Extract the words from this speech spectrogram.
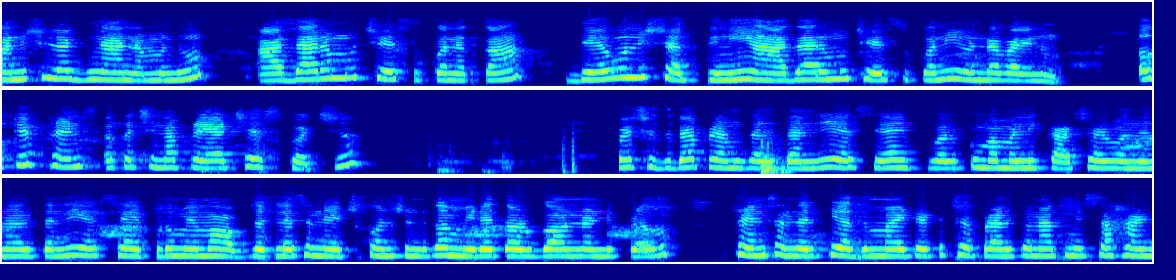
మనుషుల జ్ఞానమును ఆధారము చేసుకొనక దేవుని శక్తిని ఆధారము చేసుకొని ఉండవలను. ఓకే ఫ్రెండ్స్ ఒక చిన్న ప్రేయర్ చేసుకోవచ్చు. పరిశుద్ధుడ ప్రేమ గల తండ్రి ఎస్ఐ ఇప్పటివరకు మమ్మల్ని కాచారు వందనాలు తండ్రి. ఎస్ఐ ఇప్పుడు మేము ఆబ్జెక్ట్ లెసన్ నేర్చుకుంటుండగా మీరే తోడుగా ఉండండి ప్రభు. ఫ్రెండ్స్ అందరికీ అర్థమయ్యేటట్టు చెప్పడానికి నాకు మీరు సహాయం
